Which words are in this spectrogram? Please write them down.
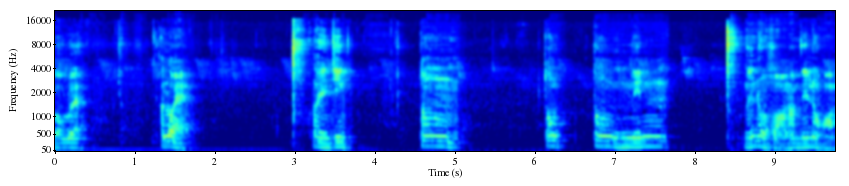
บอกเลย อร่อย อร่อยจริงๆ ต้อง ต้อง ต้องเน้น เน้นหัวหอมครับ เน้นหัวหอม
